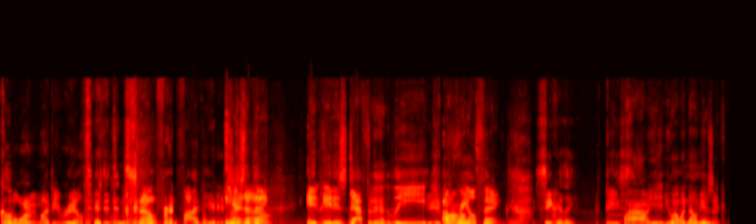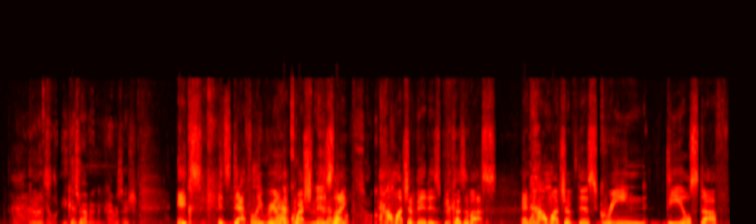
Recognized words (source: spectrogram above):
global warming might be real, dude. It didn't snow for five years. Here's the thing. It, it is definitely a real one? thing. Secretly, beast. Wow, you, you went with no music. You guys are having a good conversation. It's it's definitely real. The question is Shut like. So how much of it is because of us? And how much of this green deal stuff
